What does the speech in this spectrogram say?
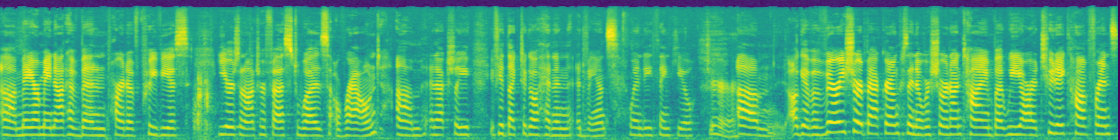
uh, may or may not have been part of previous years when Entrefest was around, um, and actually, if you'd like to go ahead and advance, Wendy, thank you. Sure. Um, I'll give a very short background because I know we're short on time, but we are a two-day conference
